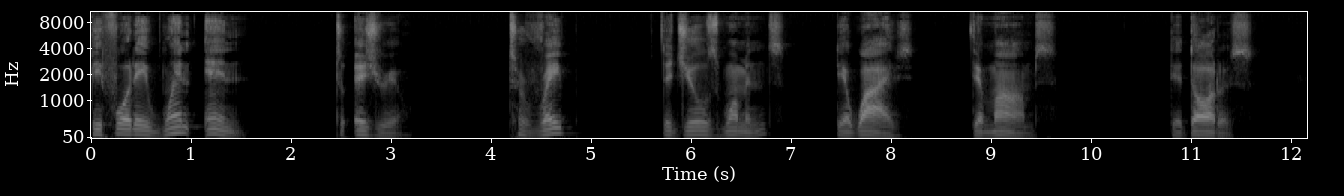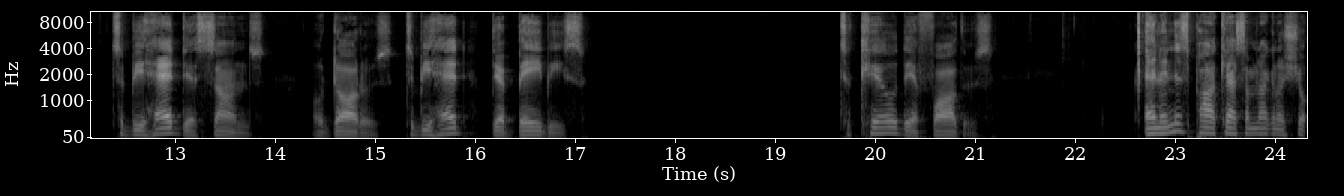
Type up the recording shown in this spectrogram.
before they went in to Israel to rape the Jews' women, their wives, their moms, their daughters, to behead their sons or daughters, to behead their babies, to kill their fathers. And in this podcast, I'm not going to show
